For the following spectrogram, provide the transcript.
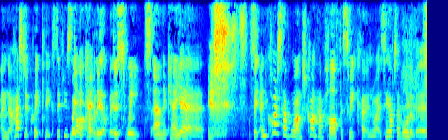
I know I had to do it quickly because if you Wait, start the, have a little the, bit, the sweets and the cake. yeah. But, and you can't just have one. 'cause you can't have half a sweet cone, right? So you have to have all of it.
